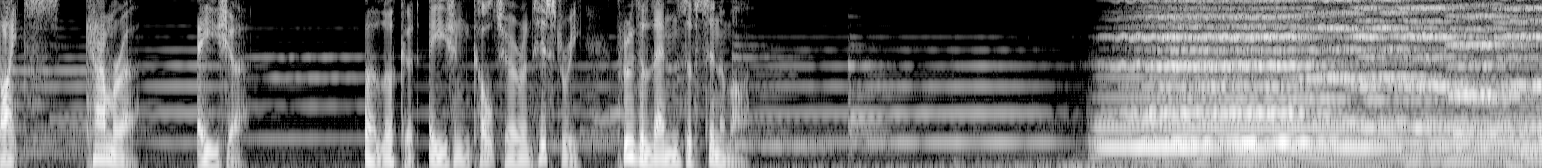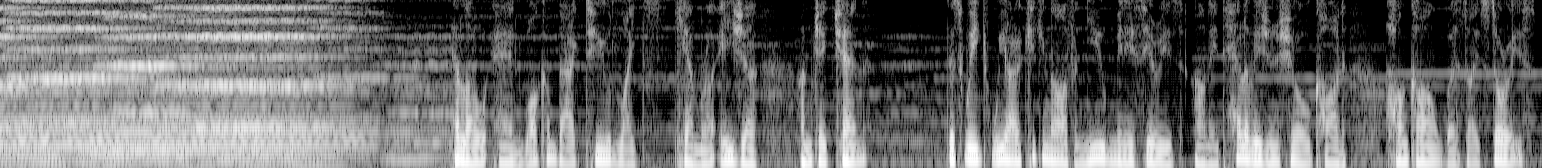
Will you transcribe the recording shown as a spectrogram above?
Lights, Camera, Asia. A look at Asian culture and history through the lens of cinema. Hello and welcome back to Lights Camera Asia. I'm Jake Chen. This week we are kicking off a new mini-series on a television show called Hong Kong West Side Stories.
